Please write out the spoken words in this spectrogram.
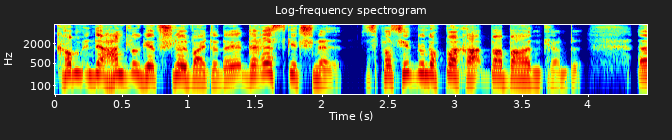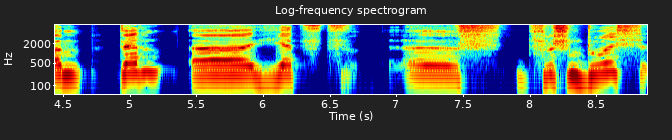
kommen in der Handlung jetzt schnell weiter. Der, der Rest geht schnell. Das passiert nur noch Bar Barbarenkrempel. Ähm, denn äh, jetzt äh, zwischendurch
